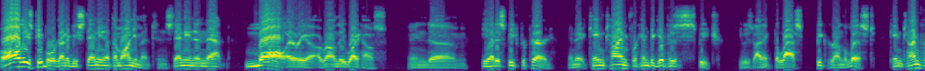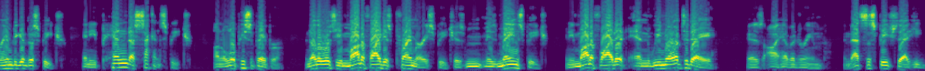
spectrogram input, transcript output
All these people were going to be standing at the monument and standing in that mall area around the White House. And um, he had his speech prepared. And it came time for him to give his speech. He was, I think, the last speaker on the list. Came time for him to give the speech and he penned a second speech on a little piece of paper. In other words, he modified his primary speech, his, his main speech, and he modified it, and we know it today as I Have a Dream. And that's the speech that he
